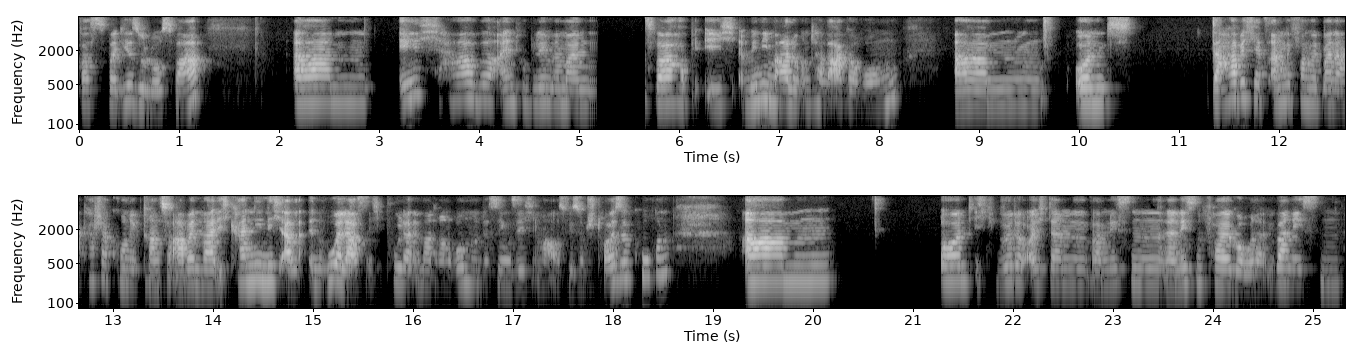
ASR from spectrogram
was bei dir so los war. Ähm, ich habe ein Problem in meinem, und zwar habe ich minimale Unterlagerung. Ähm, und da habe ich jetzt angefangen, mit meiner Akasha-Chronik dran zu arbeiten, weil ich kann die nicht in Ruhe lassen. Ich pule da immer dran rum und deswegen sehe ich immer aus wie so ein Streuselkuchen. Ähm, und ich würde euch dann beim nächsten, in der nächsten Folge oder übernächsten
